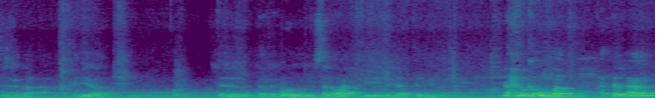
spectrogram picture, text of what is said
تجربة كبيرة تدربون منذ سنوات في مجال التنمية البشرية. نحن كأمة حتى الآن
